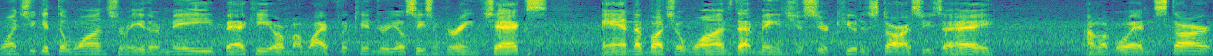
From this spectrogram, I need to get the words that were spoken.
Once you get the ones from either me, Becky, or my wife, Lakendra, you'll see some green checks and a bunch of ones. That means just you're cue to start. So you say, hey, I'm going to go ahead and start.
